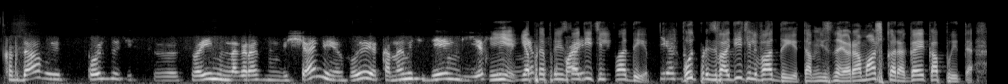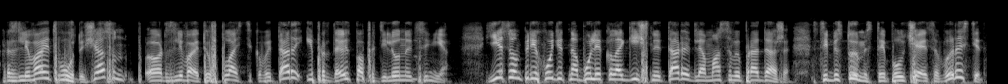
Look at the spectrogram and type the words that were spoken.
Когда вы пользуетесь э, своими многоразовыми вещами, вы экономите деньги. Если Нет, не я про производитель воды. Вот производитель воды, там, не знаю, ромашка, рога и копыта, разливает воду. Сейчас он э, разливает ее в пластиковые тары и продает по определенной цене. Если он переходит на более экологичные тары для массовой продажи, себестоимость-то и получается вырастет,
